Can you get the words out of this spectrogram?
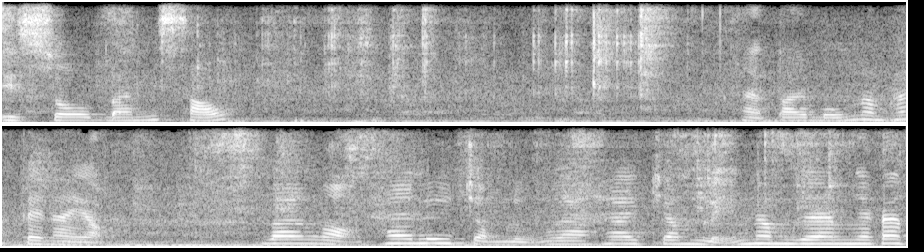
ISO 36 hạ tay 45h này ạ và ngọn 2 ly trọng lượng là 205g nha các anh.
